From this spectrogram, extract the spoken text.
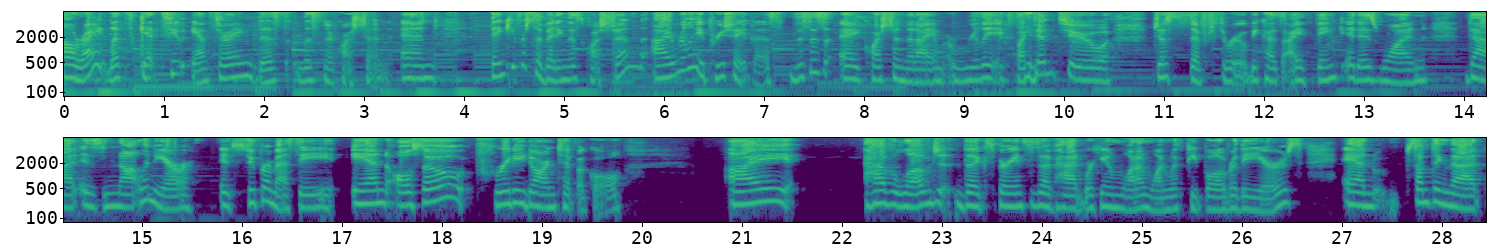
All right, let's get to answering this listener question. And Thank you for submitting this question. I really appreciate this. This is a question that I am really excited to just sift through because I think it is one that is not linear. It's super messy and also pretty darn typical. I have loved the experiences I've had working one on one with people over the years. And something that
